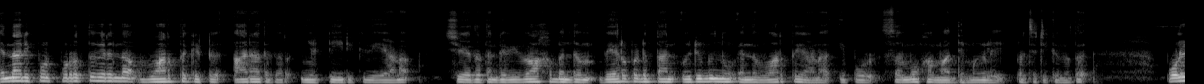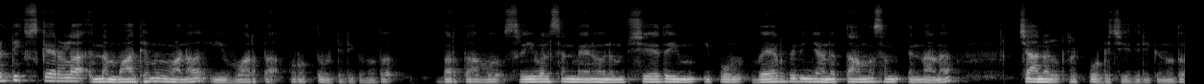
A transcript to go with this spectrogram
എന്നാൽ ഇപ്പോൾ പുറത്തു വരുന്ന വാർത്ത കേട്ട് ആരാധകർ ഞെട്ടിയിരിക്കുകയാണ്. ശ്വേത തന്റെ വിവാഹബന്ധം വേർപെടുത്താൻ ഒരുങ്ങുന്നു എന്ന വാർത്തയാണ് ഇപ്പോൾ സമൂഹ മാധ്യമങ്ങളിൽ പ്രചരിക്കുന്നത്. പൊളിറ്റിക്സ് കേരള എന്ന മാധ്യമമാണ് ഈ വാർത്ത പുറത്തുവിട്ടിരിക്കുന്നത്. ഭർത്താവ് ശ്രീവത്സൻ മേനോനും ശ്വേതയും ഇപ്പോൾ വേർപിരിഞ്ഞാണ് താമസം എന്നാണ് ചാനൽ റിപ്പോർട്ട് ചെയ്തിരിക്കുന്നത്.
